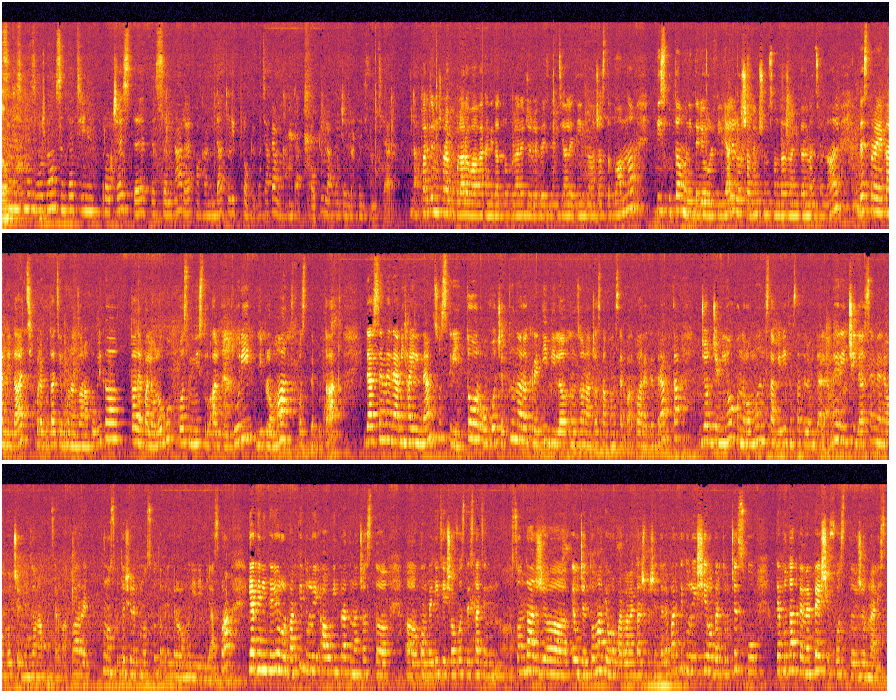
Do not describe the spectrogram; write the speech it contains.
Da. Să ne spuneți, vă rugăm, sunteți în proces de desemnare a candidatului propriu. Veți avea un candidat propriu la alegerile prezidențiale. Da, Partidul Mișcarea Populară va avea candidat propriu la alegerile prezidențiale din această toamnă. Discutăm în interiorul filialelor și avem și un sondaj la nivel național despre candidați cu reputație bună în zona publică, Toader Paleologu, fost ministru al culturii, diplomat, fost deputat, de asemenea, Mihail Neamțu, scriitor, o voce tânără, credibilă în zona aceasta conservatoare de dreapta, George Mioc, un român stabilit în Statele Unite ale Americii, de asemenea o voce din zona conservatoare, cunoscută și recunoscută printre românii din diaspora, iar din interiorul partidului au intrat în această uh, competiție și au fost testați în uh, sondaj uh, Eugen Tomac, europarlamentar și președintele partidului, și Robert Turcescu, deputat PMP și fost uh, jurnalist.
